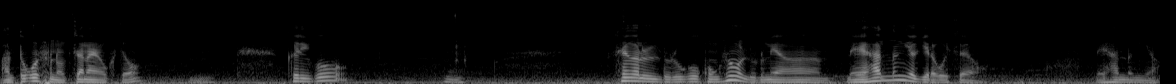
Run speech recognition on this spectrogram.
안 뜨거울 수는 없잖아요. 그죠? 음. 그리고 음, 생활을 누르고 공성을 누르면 내한 능력이라고 있어요. 내한 능력.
